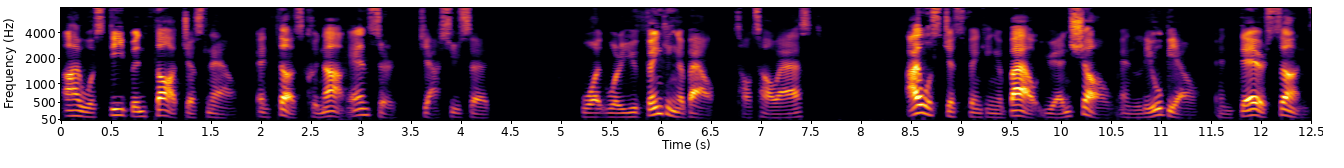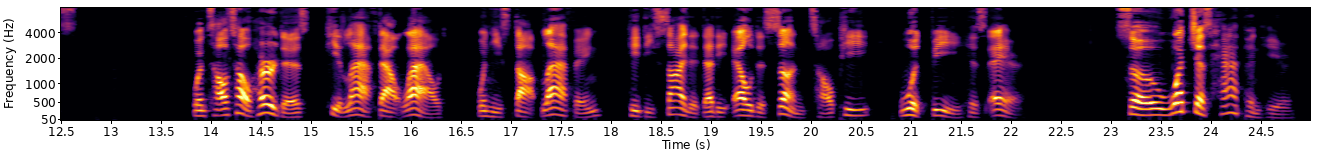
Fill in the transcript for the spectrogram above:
I was deep in thought just now, and thus could not answer, Jia Xu said. What were you thinking about? Cao Cao asked. I was just thinking about Yuan Shao and Liu Biao and their sons. When Cao Cao heard this, he laughed out loud. When he stopped laughing, he decided that the eldest son, Cao Pi, would be his heir. So what just happened here?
